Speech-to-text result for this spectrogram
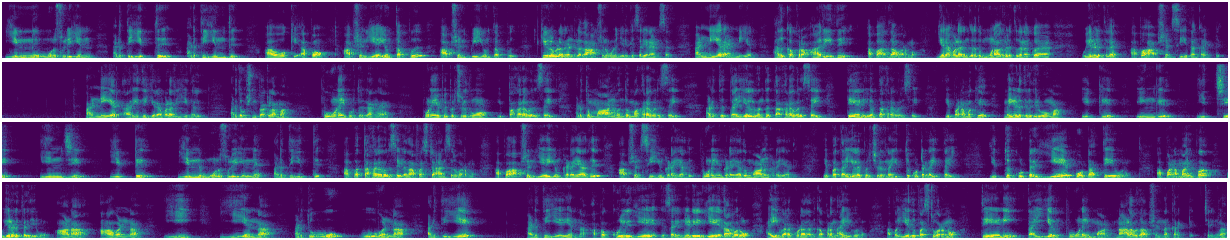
இன்னு மூணு சொல்லி இன் அடுத்து இத்து அடுத்து இந்து. ஆ ஓகே. அப்போ ஆப்ஷன் ஏயும் தப்பு ஆப்ஷன் பியும் தப்பு. கீழே உள்ள ரெண்டில் தான் ஆப்ஷன் ஒளிஞ்சிருக்கு. சரியான ஆன்சர் அந்நியர் அந்நியர். அதுக்கப்புறம் அரிது அப்போ அதுதான் வரணும். இரவலருங்கிறது மூணாவது எழுத்து தானே உயிரெழுத்தில் அப்போ ஆப்ஷன் சி தான் கரெக்டு அந்நியர் அரிது இரவலர் ஈதல். அடுத்த கொஷின் பார்க்கலாமா? பூனை கொடுத்துருக்காங்க. பூனை எப்படி பிரித்து எழுதுவோம் இப்பகர வரிசை அடுத்து மான் வந்து மகர வரிசை அடுத்து தையல் வந்து தகர வரிசை தேனியும் தகர வரிசை. இப்போ நமக்கு மெய்யெழுத்து எழுதிடுவோமா? இக்கு இங்கு இச்சி இஞ்சி இட்டு இன்னு மூணு சுழி இன்னு அடுத்து இத்து. அப்போ தகர வரிசையில் தான் ஃபஸ்ட்டு ஆன்சர் வரணும். அப்போ ஆப்ஷன் ஏயும் கிடையாது ஆப்ஷன் சியும் கிடையாது பூனையும் கிடையாது மானும் கிடையாது. இப்போ தையலை பிரிச்சு எழுதுனா இத்து கூட்டலை தை. இத்து கூட்டல் ஏ போட்டால் தே வரும். அப்போ நம்ம இப்போ உயிரெழுத்து எழுதிடுவோம் ஆனா ஆவண்ணா ஈ ஈஎன்னா அடுத்து ஊ ஊவண்ணா அடுத்து ஏ அடுத்து ஏஎன்னா அப்போ குறில் ஏ சாரி நெடில் ஏ தான் வரும். ஐ வரக்கூடாது. அதுக்கப்புறம் தான் ஐ வரும். அப்போ எது ஃபஸ்ட்டு வரணும்? தேனி தையல் பூனை மான். நாலாவது ஆப்ஷன் தான் கரெக்டு சரிங்களா?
